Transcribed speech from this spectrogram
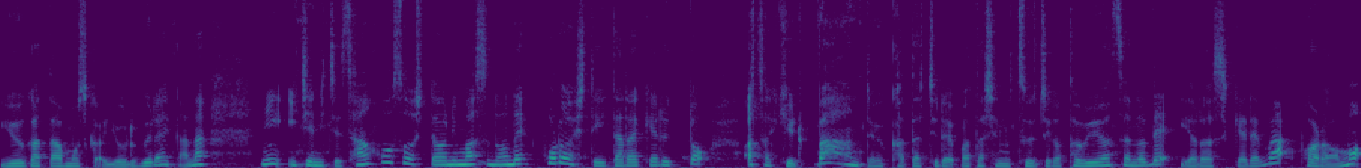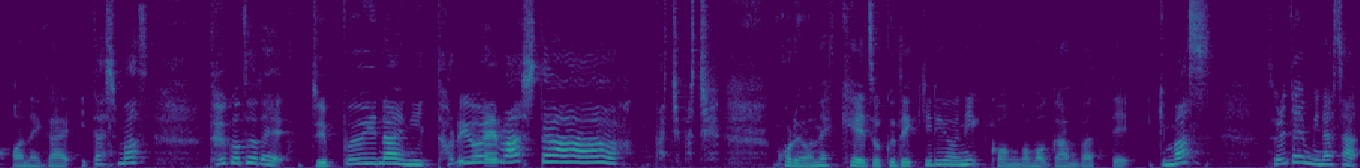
夕方もしくは夜ぐらいかなに1日3放送しておりますのでフォローしていただけると朝昼バーンという形で私の通知が飛びますのでよろしければフォローもお願いいたします。ということで10分以内に撮り終えました。パチパチ。これをね継続できるように今後も頑張っていきます。それでは皆さん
